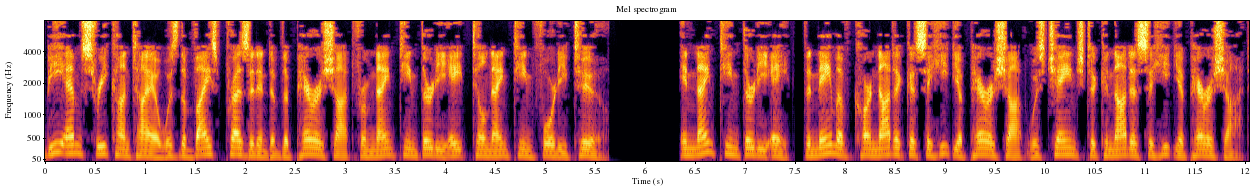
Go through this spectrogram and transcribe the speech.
B. M. Srikantaiah was the vice president of the Parishad from 1938 till 1942. In 1938, the name of Karnataka Sahitya Parishad was changed to Kannada Sahitya Parishad.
